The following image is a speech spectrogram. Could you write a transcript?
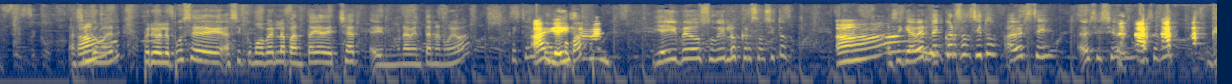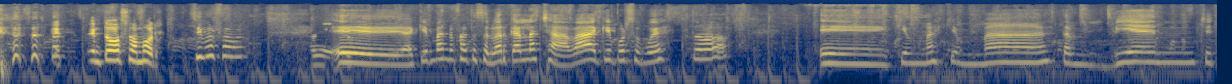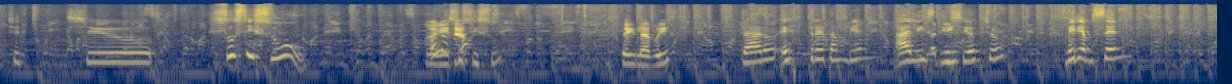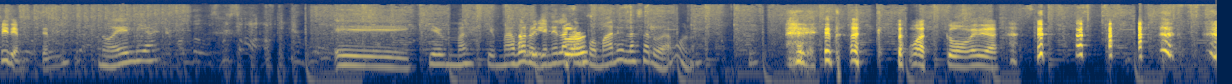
así Ah. como él, pero le puse así como ver la pantalla de chat en una ventana nueva. ¿cachai? Ah, y ahí se ven. y ahí veo subir los corazoncitos. Ah, Así que a ver, den corazoncito, a ver si, a ver si se en todo su amor. Sí, por favor. Eh, ¿A quién más nos falta salvar? Carla Chavaque, por supuesto. Eh, ¿Quién más? ¿Quién más? También. Chu, chu, chu. Susi Su. Hola, Lolita, Susi Su. Sheila Ruiz. Claro. Estre también. Alice Mari. 18. Miriam Sen. Miriam. Noelia. Eh, ¿Quién más? ¿Quién más? Bueno, Yanela. Campomanes la saludamos, ¿no? estamos como media...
